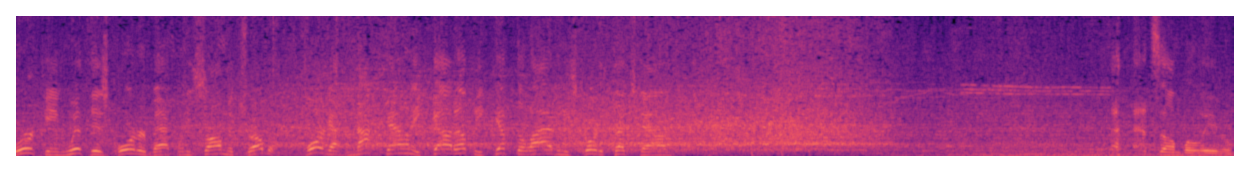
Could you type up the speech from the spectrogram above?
working with his quarterback when he saw him in trouble. Moore got knocked down. He got up. He kept alive, and he scored a touchdown. That's unbelievable.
